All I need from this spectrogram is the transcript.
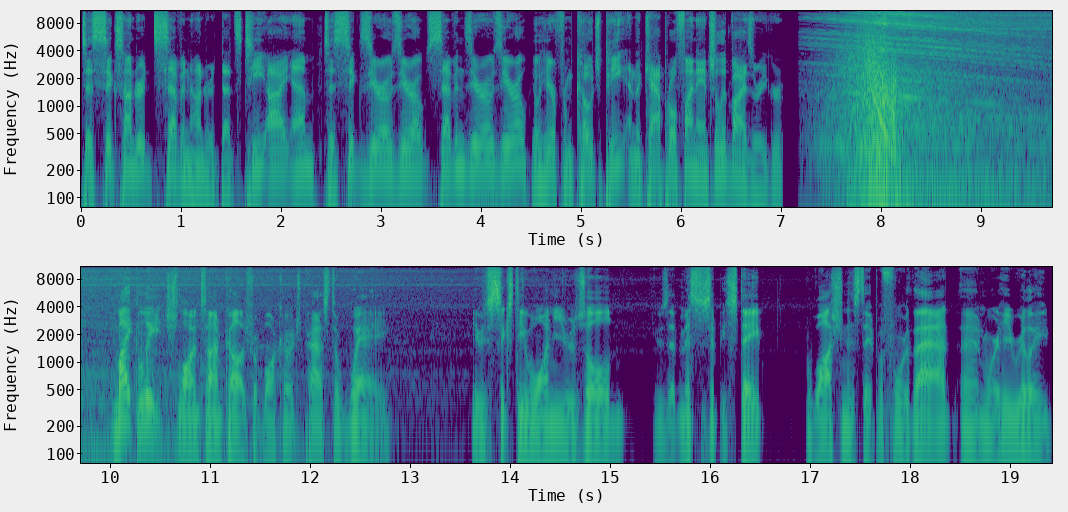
to 600-700. That's T-I-M to 600-700. You'll hear from Coach Pete and the Capital Financial Advisory Group. Mike Leach, longtime college football coach, passed away. He was 61 years old. He was at Mississippi State, Washington State before that, and where he really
